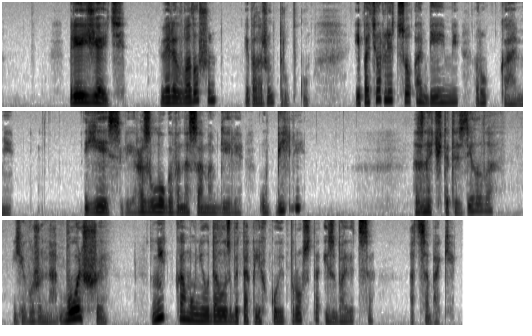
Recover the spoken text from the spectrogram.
— Приезжайте, — велел Волошин и положил трубку. И потер лицо обеими руками. — если Разлогова на самом деле убили, значит, это сделала его жена. Больше никому не удалось бы так легко и просто избавиться от собаки.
